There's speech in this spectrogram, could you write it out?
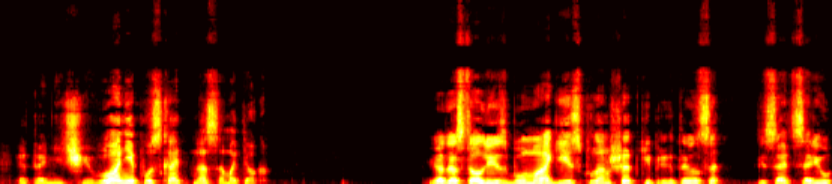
— это ничего не пускать на самотек. Я достал лист бумаги из планшетки и приготовился писать царю.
